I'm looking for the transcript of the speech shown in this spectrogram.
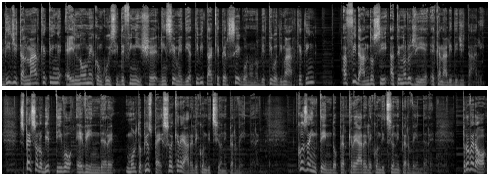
Digital marketing è il nome con cui si definisce l'insieme di attività che perseguono un obiettivo di marketing affidandosi a tecnologie e canali digitali. Spesso l'obiettivo è vendere, molto più spesso è creare le condizioni per vendere. Cosa intendo per creare le condizioni per vendere? Proverò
